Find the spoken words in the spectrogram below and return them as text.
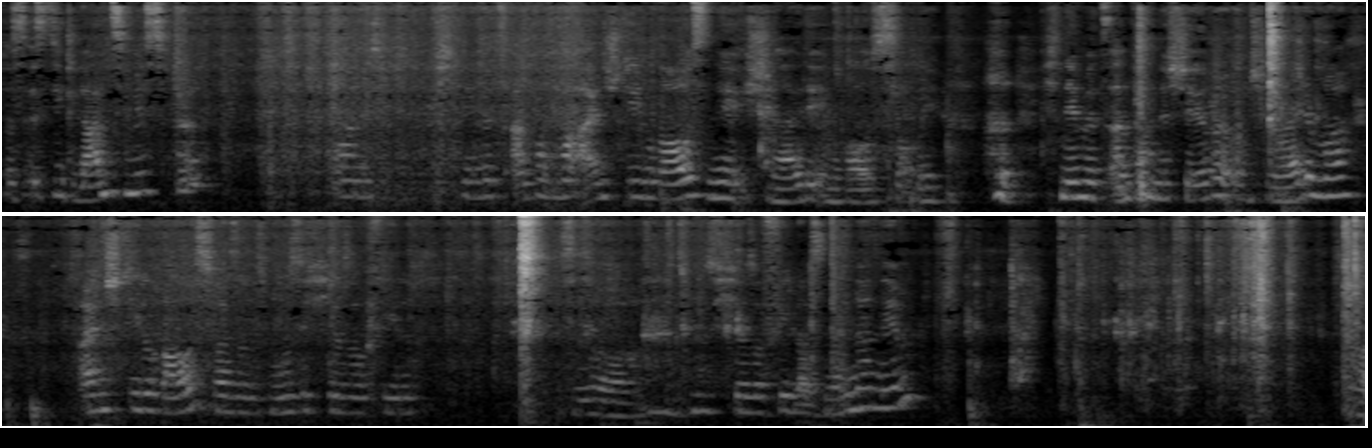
das ist die Glanzmispel. Und ich nehme jetzt einfach mal einen Stiel raus. Ne, ich schneide ihn raus, sorry. Ich nehme jetzt einfach eine Schere und schneide mal einen Stiel raus, weil sonst muss ich hier so viel, so, jetzt muss ich hier so viel auseinandernehmen. So,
